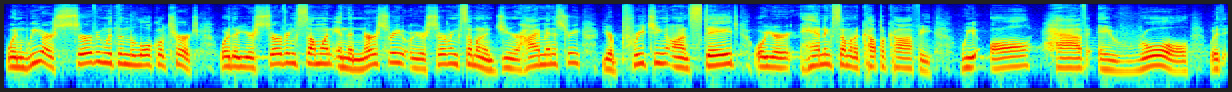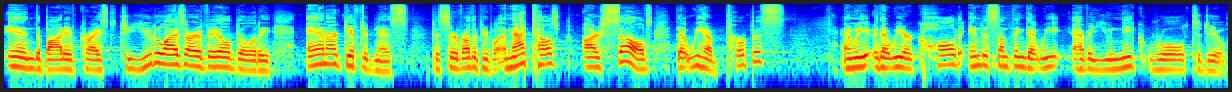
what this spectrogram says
When we are serving within the local church, whether you're serving someone in the nursery or you're serving someone in junior high ministry, you're preaching on stage or you're handing someone a cup of coffee, we all have a role within the body of Christ to utilize our availability and our giftedness to serve other people. And that tells ourselves that we have purpose and we, that we are called into something that we have a unique role to do.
